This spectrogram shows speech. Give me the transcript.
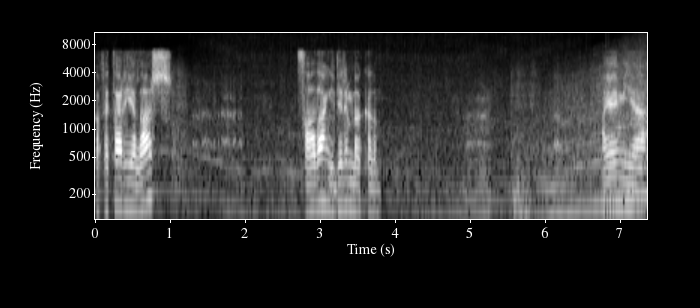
Kafeteryalar. Sağdan gidelim bakalım. Miami ya.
